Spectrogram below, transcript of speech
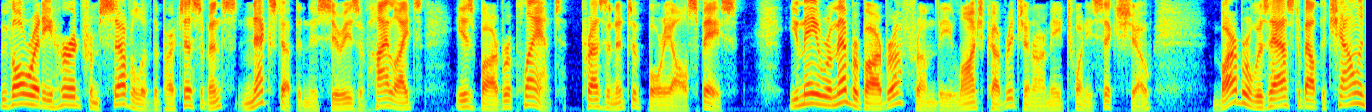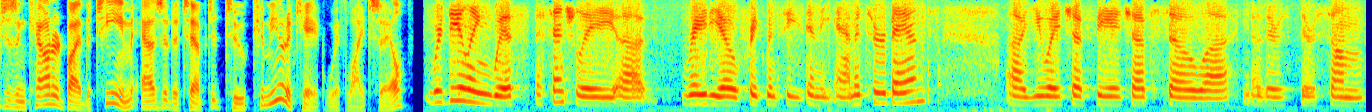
We've already heard from several of the participants. Next up in this series of highlights is Barbara Plante, president of Boreal Space. You may remember Barbara from the launch coverage in our May 26th show. Barbara was asked about the challenges encountered by the team as it attempted to communicate with LightSail. We're dealing with essentially uh, radio frequencies in the amateur bands, uh, UHF, VHF. So uh, you know, there's there's some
